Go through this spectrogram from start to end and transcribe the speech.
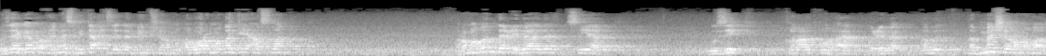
وزي قالوا الناس بتحزن لما يمشي رمضان. هو رمضان إيه أصلا؟ رمضان ده عبادة صيام وذكر قراءة قرآن وعبادة. طب طب ماشي رمضان.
